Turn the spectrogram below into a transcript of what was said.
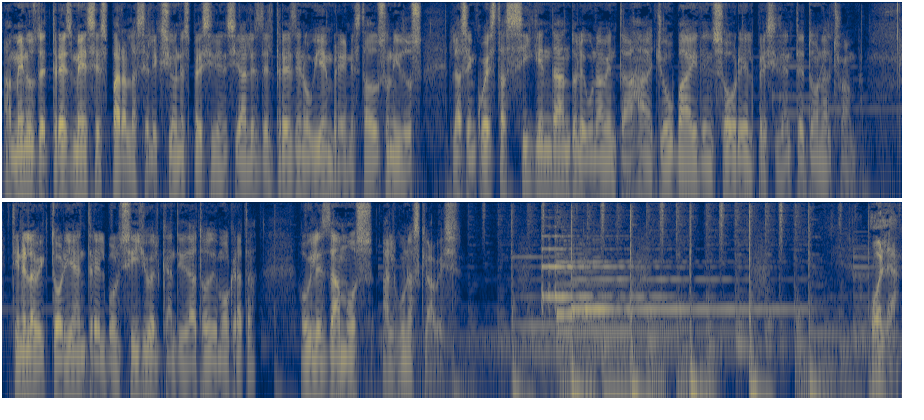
A menos de tres meses para las elecciones presidenciales del 3 de noviembre en Estados Unidos, las encuestas siguen dándole una ventaja a Joe Biden sobre el presidente Donald Trump. ¿Tiene la victoria entre el bolsillo del candidato demócrata? Hoy les damos algunas claves. Hola,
